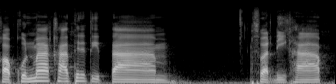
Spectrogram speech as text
ขอบคุณมากครับที่ได้ติดตาม สวัสดีครับ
